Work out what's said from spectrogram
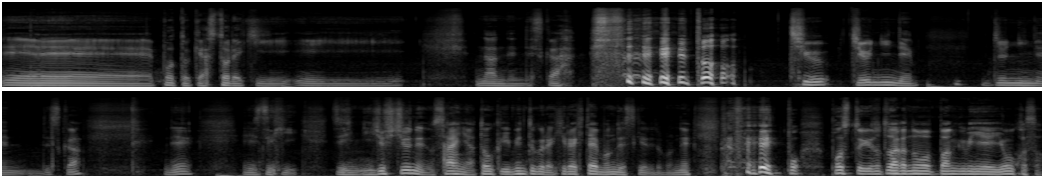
えー、ポッドキャスト歴、何年ですか？えっと、10 12年、12年ですか？ね、えーぜひ、ぜひ20周年の際にはトークイベントぐらい開きたいもんですけれどもね。ポポストゆとたかの番組へようこそ。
